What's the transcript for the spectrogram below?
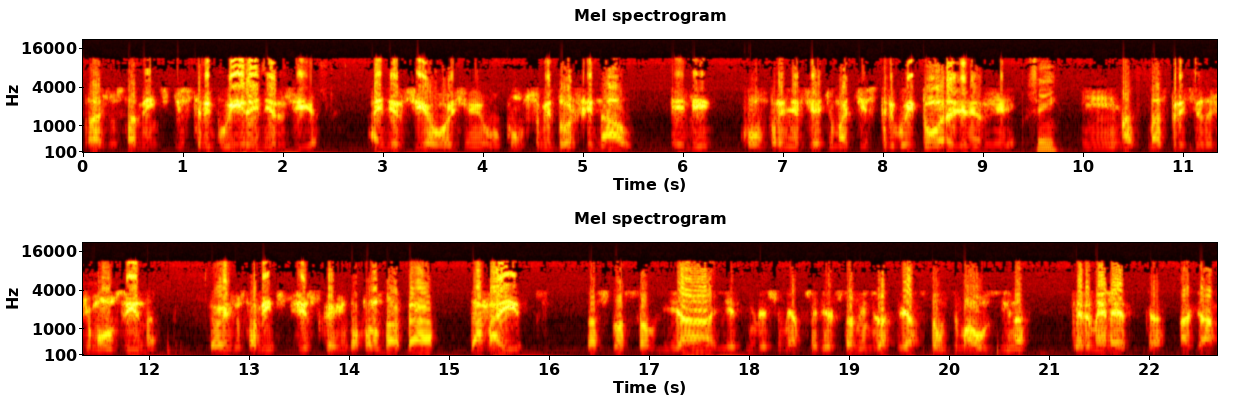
para justamente distribuir a energia. A energia hoje, o consumidor final, ele compra energia de uma distribuidora de energia. Sim. E, mas, mas precisa de uma usina. Então é justamente disso que a gente está falando, da, da, da, raiz da situação. E, a, e esse investimento seria justamente da criação de uma usina termoelétrica a gás.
